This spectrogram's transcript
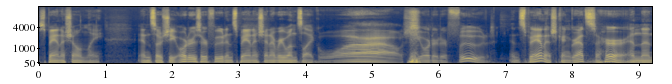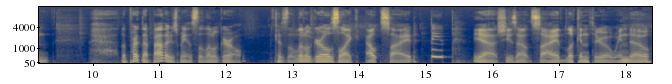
Spanish only. And so she orders her food in Spanish, and everyone's like, wow, she ordered her food in Spanish. Congrats to her. And then the part that bothers me is the little girl because the little girl's like outside. Boop. Yeah, she's outside looking through a window.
